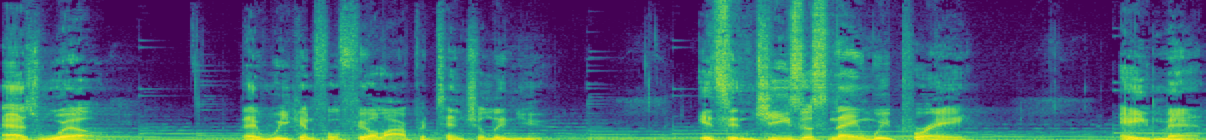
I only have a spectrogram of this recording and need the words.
as well, that we can fulfill our potential in you. It's in Jesus' name we pray. Amen.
